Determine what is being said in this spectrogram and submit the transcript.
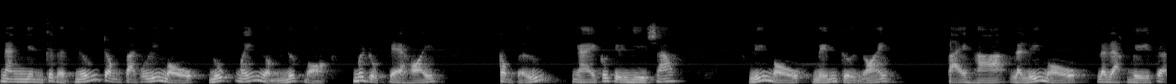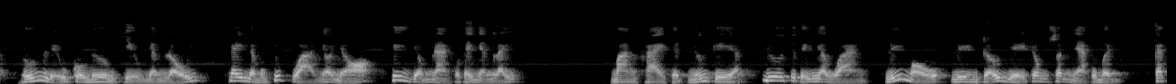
Nàng nhìn cái thịt nướng trong tay của Lý Mộ, nuốt mấy ngụm nước bọt, mới rụt rè hỏi, công tử, ngài có chuyện gì sao? Lý Mộ mỉm cười nói, tại hạ là Lý Mộ, là đặc biệt hướng liễu cô nương chịu nhận lỗi. Đây là một chút quà nho nhỏ, hy vọng nàng có thể nhận lấy mang khai thịt nướng kia đưa cho tiểu nha hoàng, Lý Mộ liền trở về trong sân nhà của mình, cách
